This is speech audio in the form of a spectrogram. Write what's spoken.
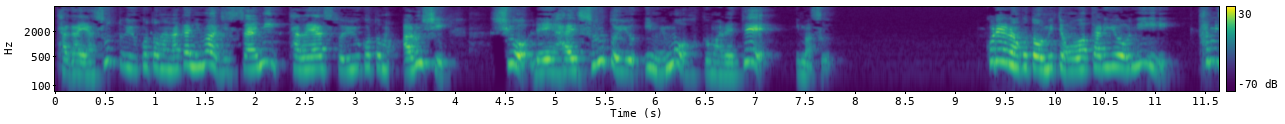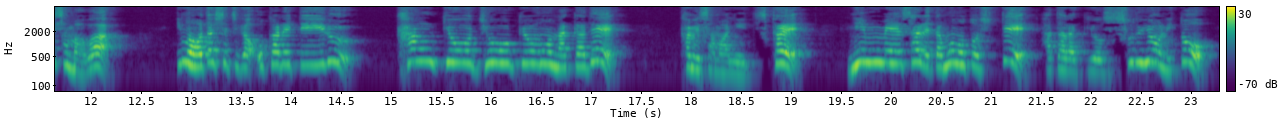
耕すということの中には実際に耕すということもあるし、主を礼拝するという意味も含まれています。これらのことを見てもわかるように、神様は今私たちが置かれている環境状況の中で神様に仕え、任命されたものとして働きをするようにと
